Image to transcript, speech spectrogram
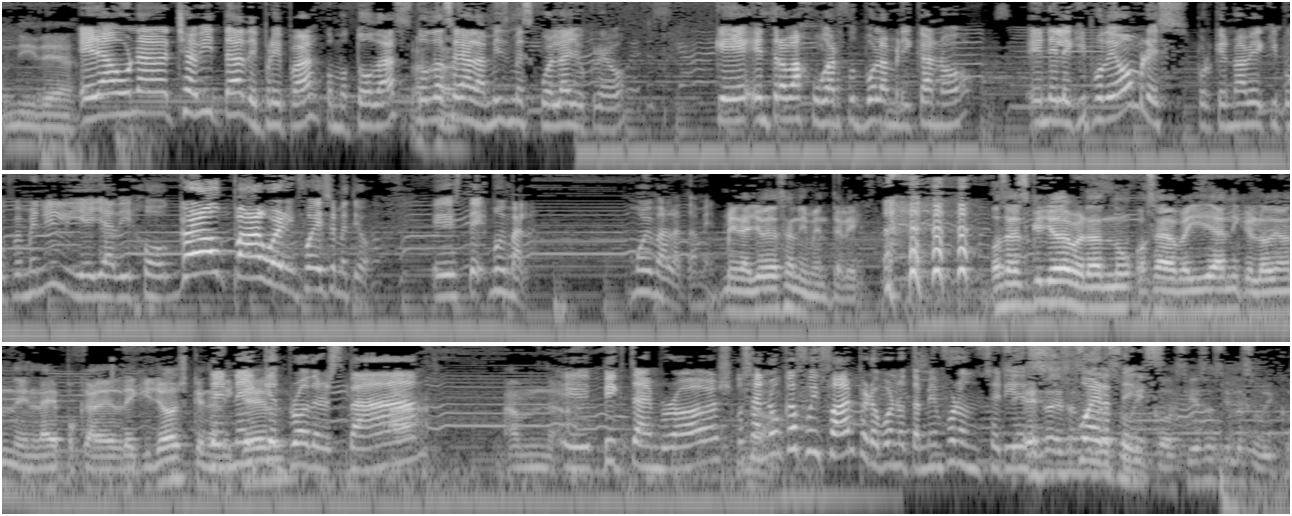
Ni idea. Era una chavita de prepa, como todas, todas Ajá. eran la misma escuela, yo creo, que entraba a jugar fútbol americano en el equipo de hombres, porque no había equipo femenil, y ella dijo, Girl Power, y fue y se metió. Este, muy mala. Muy mala también. Mira, yo de esa ni me enteré. O sea, es que yo de verdad no, o sea, veía Nickelodeon en la época de Drake y Josh, que The Naked Brothers Band. Eh, Big Time Rush. O sea, No. nunca fui fan, pero bueno, también fueron series eso, eso sí fuertes. los ubico, sí, eso sí los ubico.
